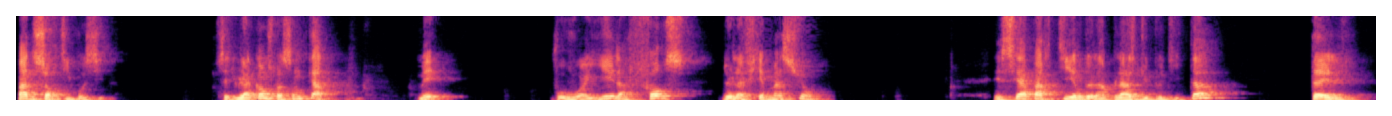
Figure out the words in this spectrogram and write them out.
pas de sortie possible. C'est du Lacan 64. Mais vous voyez la force de l'affirmation. Et c'est à partir de la place du petit a, telle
